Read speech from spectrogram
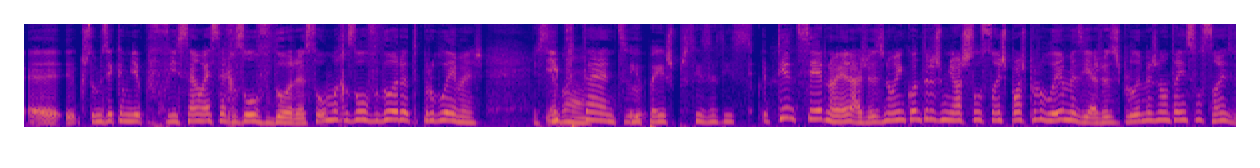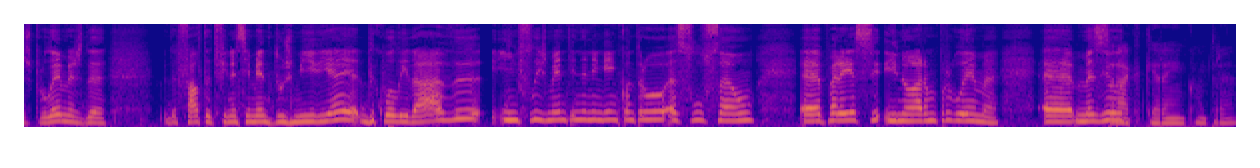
uh, costumo dizer que a minha profissão é ser resolvedora. Sou uma resolvedora de problemas. Isso e, é portanto, e o país precisa disso. Tente ser, não é? Às vezes não encontra as melhores soluções para os problemas e às vezes os problemas não têm soluções. Os problemas da da falta de financiamento dos mídia de qualidade, infelizmente ainda ninguém encontrou a solução uh, para esse enorme problema. Uh, mas Será eu, que querem encontrar?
